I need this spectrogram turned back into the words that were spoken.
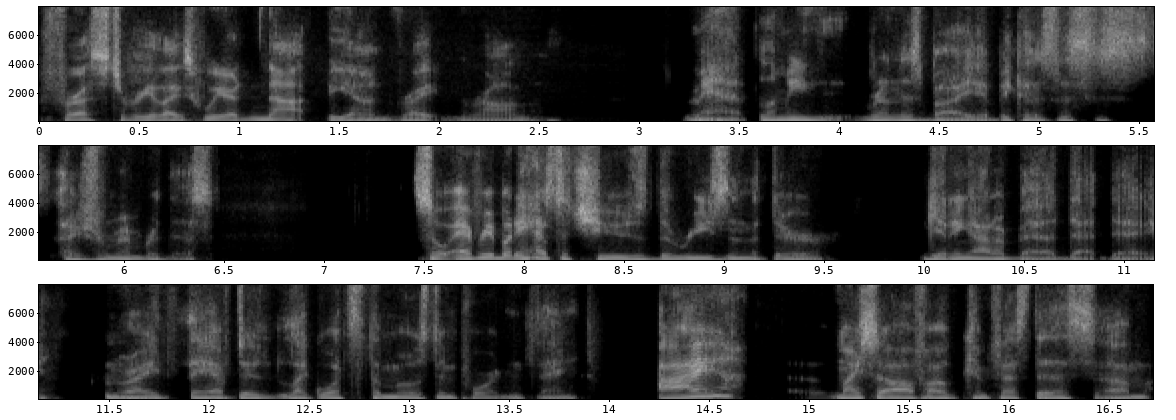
for us to realize we are not beyond right and wrong. Matt, let me run this by you because this is, I just remembered this. So everybody has to choose the reason that they're getting out of bed that day, mm-hmm. right? They have to, like, what's the most important thing? I myself, I'll confess this. Um,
